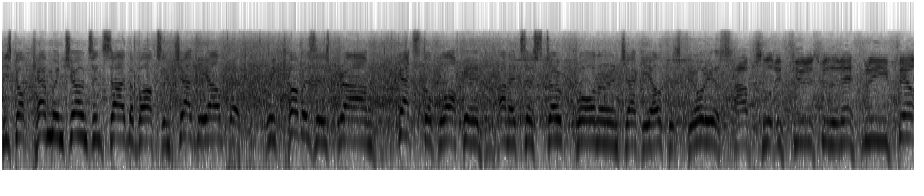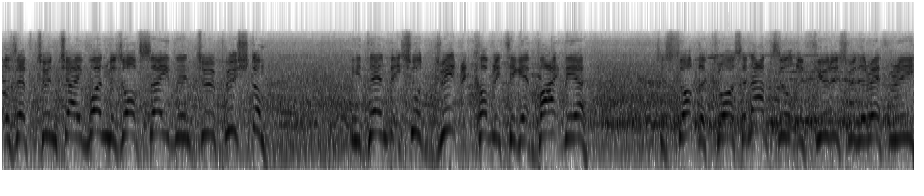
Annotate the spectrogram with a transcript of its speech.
He's got Kenwyne Jones inside the box, and Jagielka recovers his ground, gets the block in, and it's a Stoke corner. And Jagielka's furious. Absolutely furious with the referee. He felt as if Tuncay one was offside and then two pushed him. He then, but he showed great recovery to get back there to stop the cross, and absolutely furious with the referee.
